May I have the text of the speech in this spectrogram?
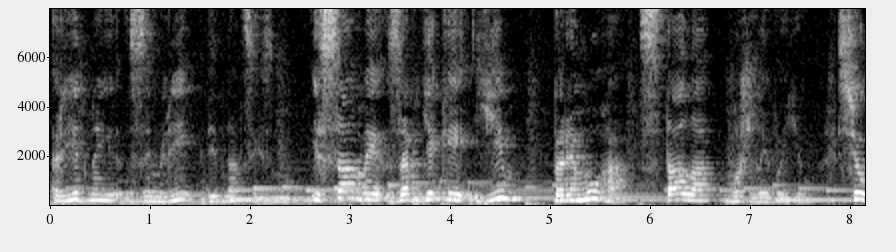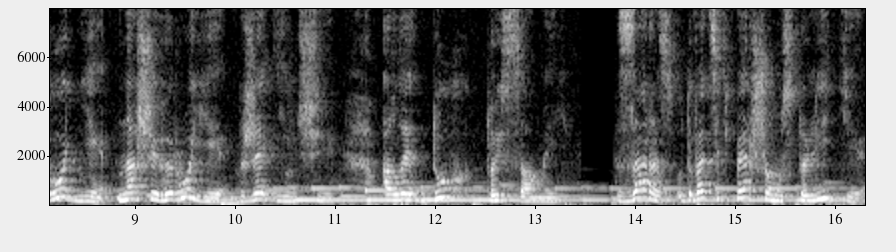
рідної землі від нацизму. І саме завдяки їм перемога стала можливою. Сьогодні наші герої вже інші, але дух той самий. Зараз, у 21 столітті,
